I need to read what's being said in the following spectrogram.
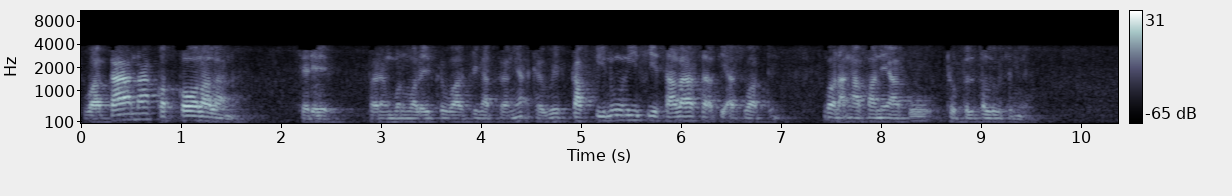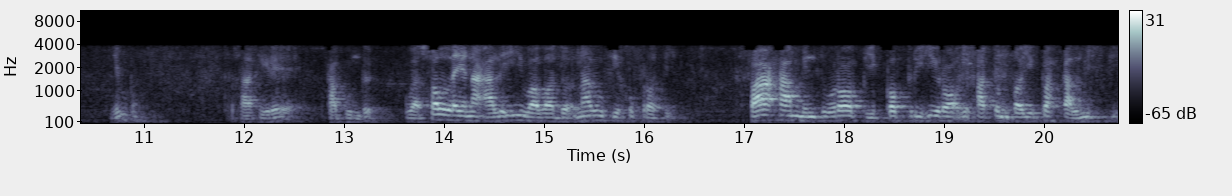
Wakana kotko lalana. Jadi barang pun mulai keluar keringat banyak. Dawe kafinuni fi salah sati aswatin. Kau nak ngapani aku double telu semuanya. Jimpun. Terus akhirnya kabundut. Wa sallena alihi wa wadokna fi khufrati. Faham min turabi qabrihi raihatun thayyibah kal miski.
